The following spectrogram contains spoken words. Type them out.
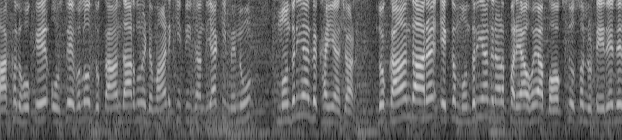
ਦਾਖਲ ਹੋ ਕੇ ਉਸ ਦੇ ਵੱਲੋਂ ਦੁਕਾਨਦਾਰ ਨੂੰ ਇਹ ਡਿਮਾਂਡ ਕੀਤੀ ਜਾਂਦੀ ਹੈ ਕਿ ਮੈਨੂੰ ਮੁੰਦਰੀਆਂ ਦਿਖਾਈਆਂ ਜਾਣ। ਦੁਕਾਨਦਾਰ ਇੱਕ ਮੁੰਦਰੀਆਂ ਦੇ ਨਾਲ ਭਰਿਆ ਹੋਇਆ ਬਾਕਸ ਉਸ ਲੁਟੇਰੇ ਦੇ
